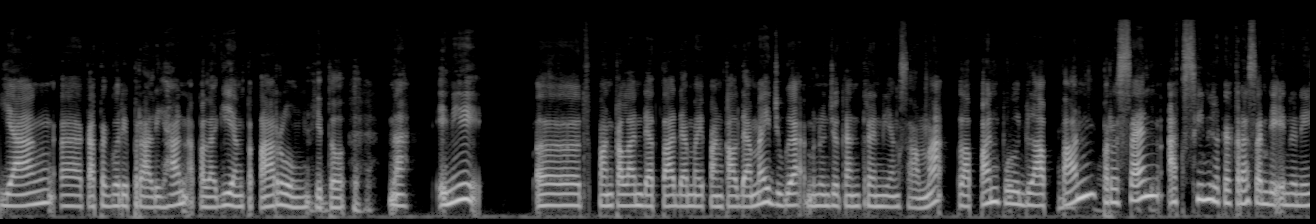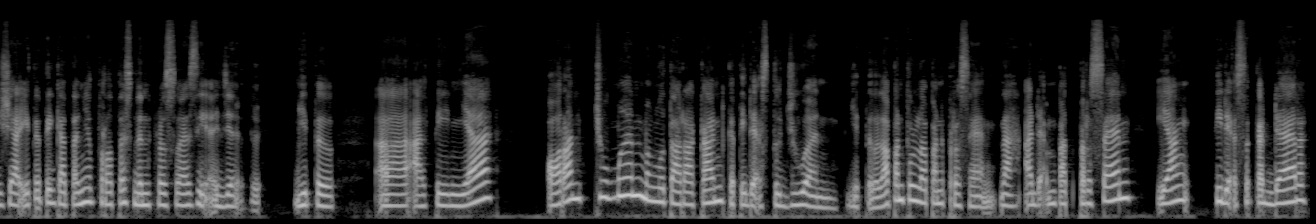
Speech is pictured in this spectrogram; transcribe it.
yang uh, kategori peralihan apalagi yang petarung gitu. Nah, ini uh, pangkalan data Damai Pangkal Damai juga menunjukkan tren yang sama. 88% aksi kekerasan di Indonesia itu tingkatannya protes dan persuasi aja gitu. Uh, artinya orang cuman mengutarakan ketidaksetujuan gitu 88%. Nah, ada 4% yang tidak sekedar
